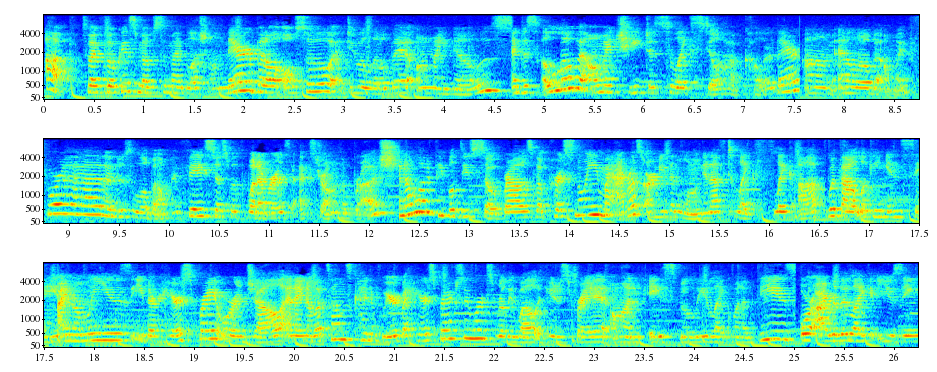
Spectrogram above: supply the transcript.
up. So I focus most of my blush on there, but I'll also do a little bit on my nose and just a little bit on my cheek just to like still have color there. Um, and a little bit on my forehead and just a little bit on my face just with whatever is extra on the brush. I know a lot of people do soap brows, but personally, my eyebrows aren't even long enough to like flick up without looking insane. I normally use either hairspray or a gel, and I know that sounds kind of weird, but hairspray actually works really well if you just spray it on a spoolie like one of these, or I really like using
